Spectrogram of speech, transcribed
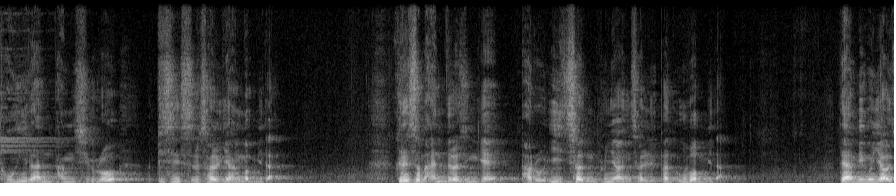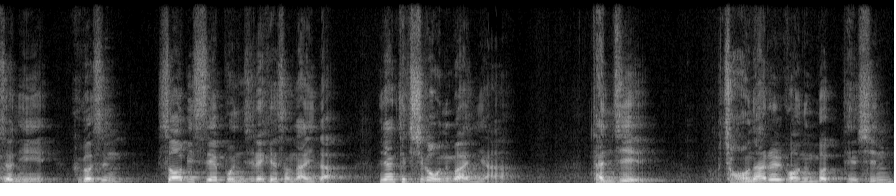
동일한 방식으로 비즈니스를 설계한 겁니다. 그래서 만들어진 게 바로 2009년 설립한 우버입니다. 대한민국은 여전히 그것은 서비스의 본질의 개선은 아니다. 그냥 택시가 오는 거 아니냐. 단지 전화를 거는 것 대신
